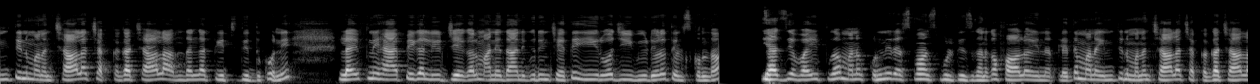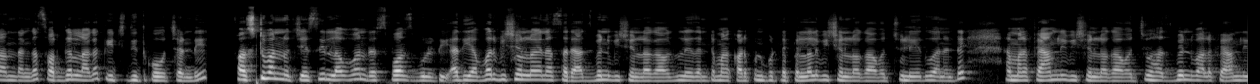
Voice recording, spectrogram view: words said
ఇంటిని మనం చాలా చక్కగా చాలా అందంగా తీర్చిదిద్దుకొని లైఫ్ని హ్యాపీగా లీడ్ చేయగలం అనే దాని గురించి అయితే ఈరోజు ఈ వీడియోలో తెలుసుకుందాం. యాజ్ ఏ వైఫ్గా మనం కొన్ని రెస్పాన్సిబిలిటీస్ కనుక ఫాలో అయినట్లయితే మన ఇంటిని మనం చాలా చక్కగా చాలా అందంగా స్వర్గంలాగా తీర్చిదిద్దుకోవచ్చండి. ఫస్ట్ వన్ వచ్చేసి లవ్ అండ్ రెస్పాన్సిబిలిటీ. అది ఎవరి విషయంలో అయినా సరే హస్బెండ్ విషయంలో కావచ్చు లేదంటే మన కడుపును పుట్టిన పిల్లల విషయంలో కావచ్చు లేదు అని అంటే మన ఫ్యామిలీ విషయంలో కావచ్చు హస్బెండ్ వాళ్ళ ఫ్యామిలీ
